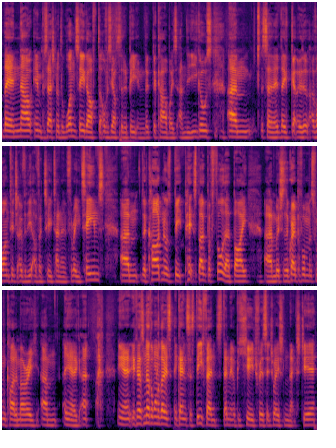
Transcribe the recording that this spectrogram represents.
they are now in possession of the one seed after, obviously, after they've beaten the, the Cowboys and the Eagles. Um, so they, they get the advantage over the other two 10 and 3 teams. Um, the Cardinals beat Pittsburgh before their bye, um, which is a great performance from Kyler Murray. Um, you know, uh, you know, if there's another one of those against this defense, then it would be huge for his situation next year.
